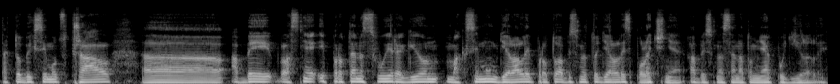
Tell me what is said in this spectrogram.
tak to bych si moc přál, aby vlastně i pro ten svůj region maximum dělali pro to, aby jsme to dělali společně, aby jsme se na tom nějak podíleli.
